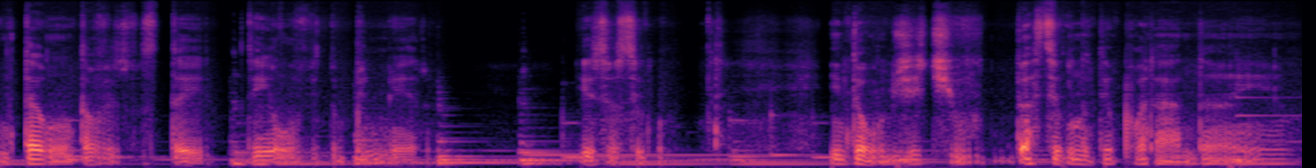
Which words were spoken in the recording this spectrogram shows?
Então talvez você tenha ouvido o primeiro. E esse é o segundo. Então o objetivo da segunda temporada é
